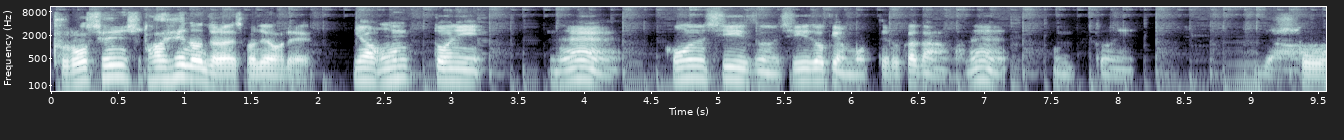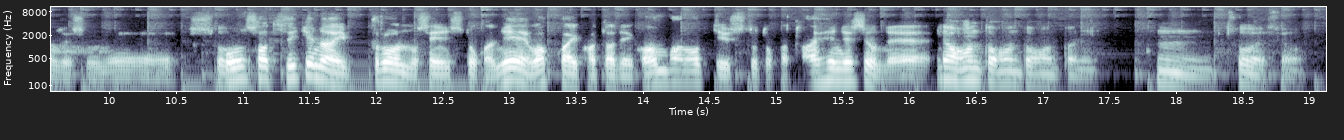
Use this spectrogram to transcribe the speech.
プロ選手大変なんじゃないですかね、あれ。いや本当に。ねえ今シーズンシード権持ってる方なんかね本当に。そうですよね。スポンサーついてないプロの選手とかね、若い方で頑張ろうっていう人とか大変ですよね。いや本当本当本当に。うんそうですよ。だ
